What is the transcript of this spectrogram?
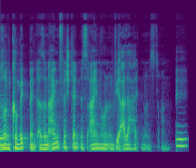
So ein Commitment, also ein Einverständnis einholen und wir alle halten uns dran. Mhm.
